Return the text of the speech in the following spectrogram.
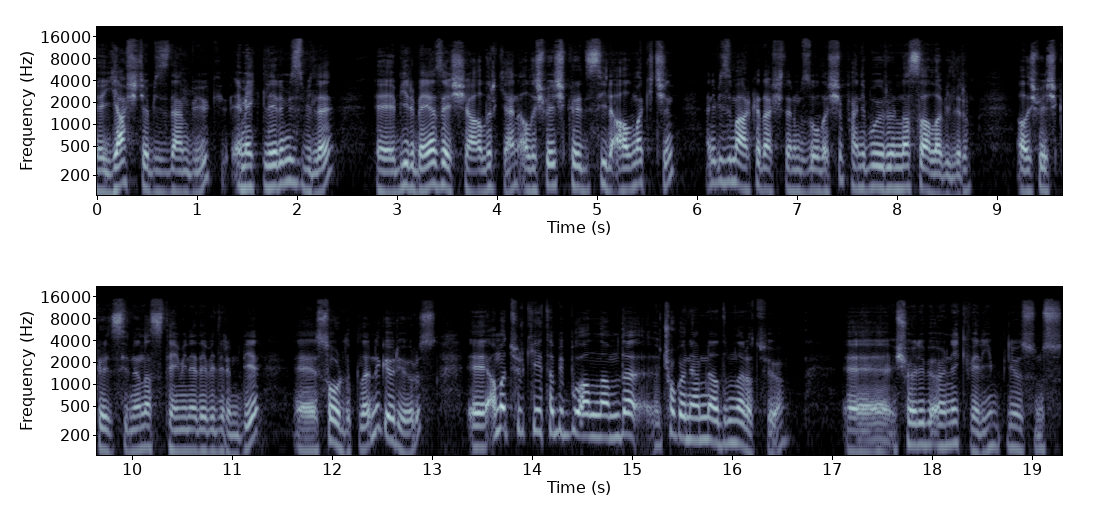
E, yaşça bizden büyük emeklilerimiz bile e, bir beyaz eşya alırken alışveriş kredisiyle almak için hani bizim arkadaşlarımıza ulaşıp hani bu ürünü nasıl alabilirim? Alışveriş kredisini nasıl temin edebilirim diye e, sorduklarını görüyoruz. E, ama Türkiye tabii bu anlamda çok önemli adımlar atıyor. Ee, şöyle bir örnek vereyim. Biliyorsunuz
